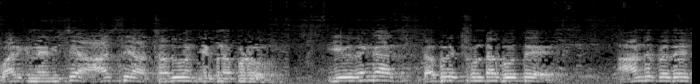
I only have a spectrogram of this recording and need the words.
వారికి నేను ఇచ్చే ఆస్తి ఆ చదువు అని చెప్పినప్పుడు ఈ విధంగా డబ్బులు ఇచ్చుకుంటా పోతే ఆంధ్రప్రదేశ్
